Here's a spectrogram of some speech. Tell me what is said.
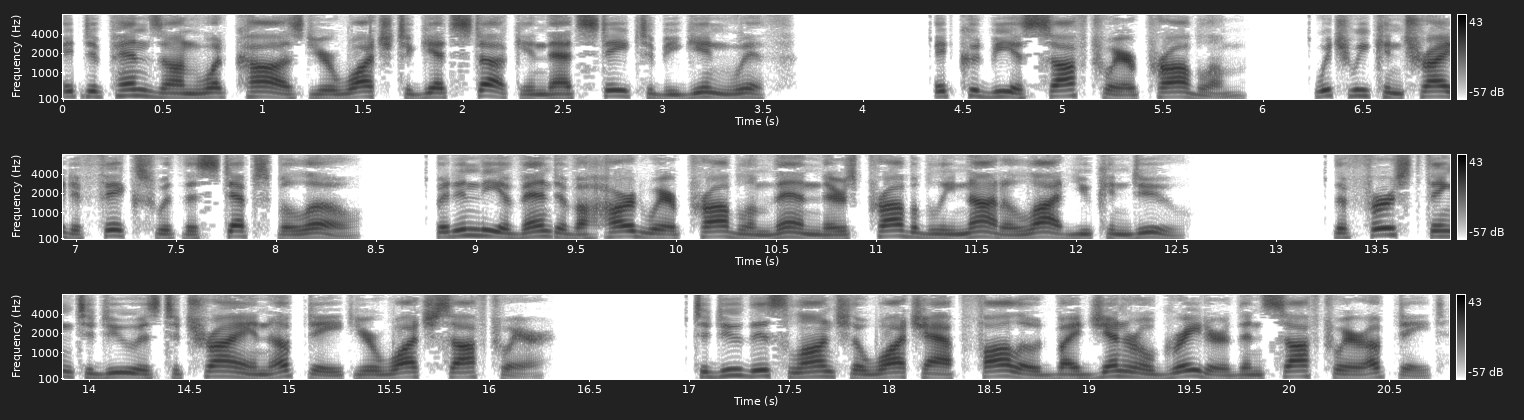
it depends on what caused your watch to get stuck in that state to begin with. It could be a software problem, which we can try to fix with the steps below. But in the event of a hardware problem, then there's probably not a lot you can do. The first thing to do is to try and update your watch software. To do this, launch the Watch app followed by General Greater than Software Update.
